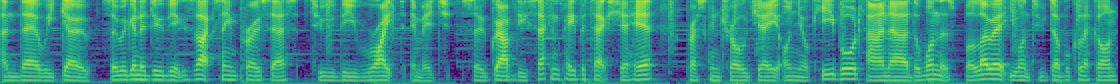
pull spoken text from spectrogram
And there we go. So we're going to do the exact same process to the right image. So grab the second paper texture here, press Ctrl J on your keyboard and uh, the one that's below it you want to double click on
